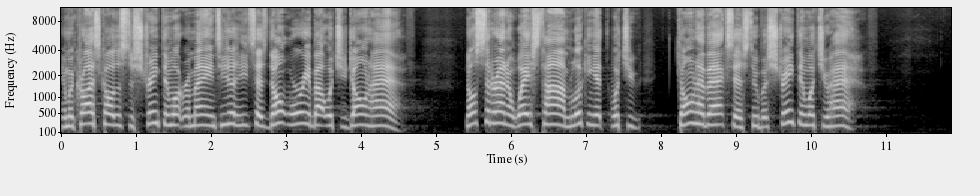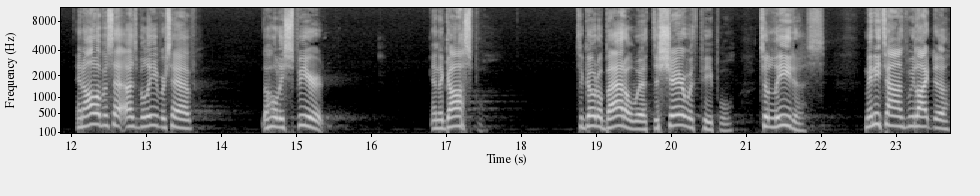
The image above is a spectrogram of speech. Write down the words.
And when Christ calls us to strengthen what remains, he, he says, don't worry about what you don't have. Don't sit around and waste time looking at what you don't have access to, but strengthen what you have. And all of us as believers have the Holy Spirit and the gospel to go to battle with, to share with people, to lead us. Many times we like to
